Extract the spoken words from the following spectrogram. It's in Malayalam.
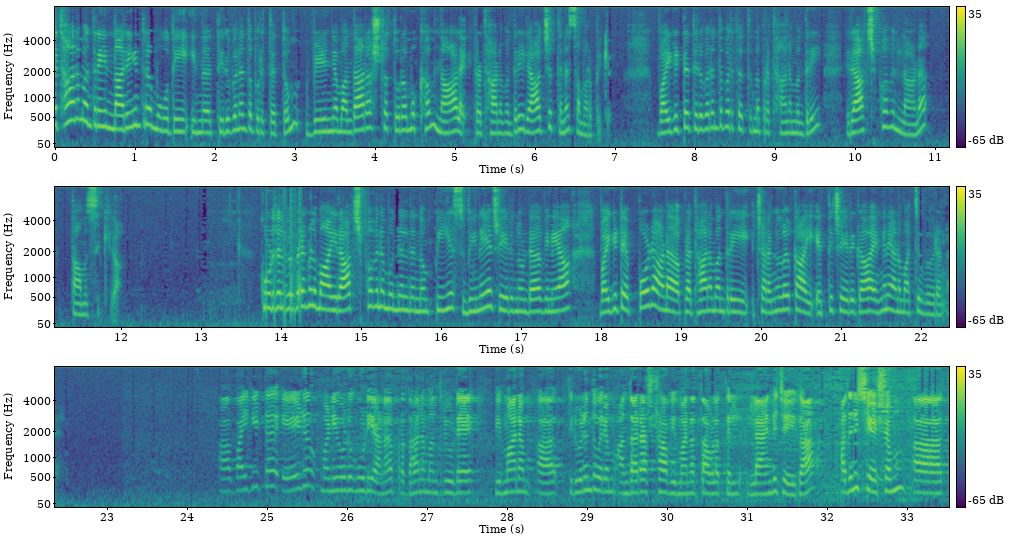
പ്രധാനമന്ത്രി നരേന്ദ്രമോദി ഇന്ന് തിരുവനന്തപുരത്തെത്തും. വിഴിഞ്ഞം അന്താരാഷ്ട്ര തുറമുഖം നാളെ പ്രധാനമന്ത്രി രാജ്യത്തിന് സമർപ്പിക്കും. വൈകിട്ട് തിരുവനന്തപുരത്തെത്തുന്ന പ്രധാനമന്ത്രി രാജ്ഭവനിലാണ് താമസിക്കുക. കൂടുതൽ വിവരങ്ങളുമായി രാജ്ഭവന് മുന്നിൽ നിന്നും പി എസ് വിനയ ചേരുന്നുണ്ട്. വിനയ വൈകിട്ട് എപ്പോഴാണ് പ്രധാനമന്ത്രി ചടങ്ങുകൾക്കായി എത്തിച്ചേരുക? എങ്ങനെയാണ് മറ്റു വിവരങ്ങൾ? വൈകിട്ട് ഏഴ് മണിയോടുകൂടിയാണ് പ്രധാനമന്ത്രിയുടെ വിമാനം തിരുവനന്തപുരം അന്താരാഷ്ട്ര വിമാനത്താവളത്തിൽ ലാൻഡ് ചെയ്യുക. അതിനുശേഷം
